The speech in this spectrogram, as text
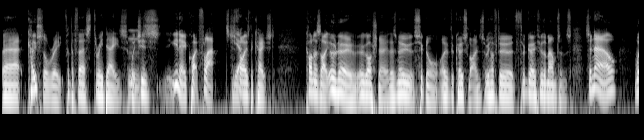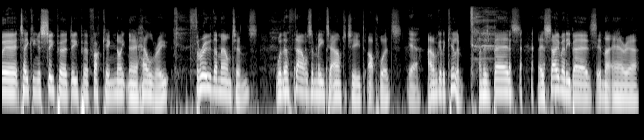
uh, coastal route for the first three days, which Mm. is you know quite flat. It just Yeah. follows the coast. Connor's like, oh no, oh gosh no, there's no signal over the coastline, so we have to th- go through the mountains. So now we're taking a super duper fucking nightmare hell route through the mountains with a thousand meter altitude upwards, Yeah. and I'm going to kill him. And there's bears. there's so many bears in that area,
